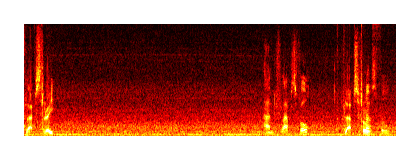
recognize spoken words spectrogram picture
Flaps three. And flaps full. Flaps full. Flaps full. Flaps full.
